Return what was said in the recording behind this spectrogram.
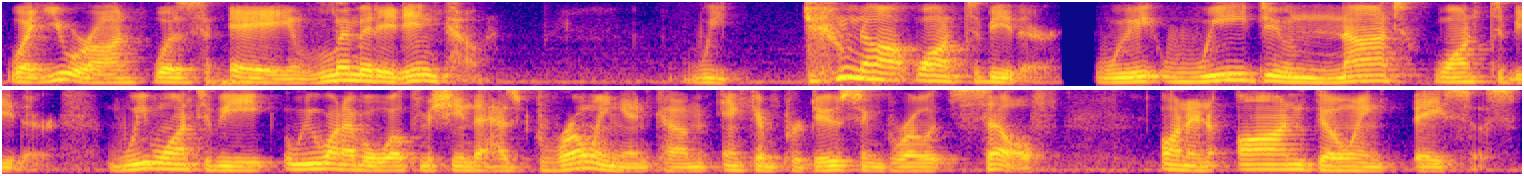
what you were on was a limited income. We do not want to be there. We we do not want to be there. We want to be we want to have a wealth machine that has growing income and can produce and grow itself on an ongoing basis.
